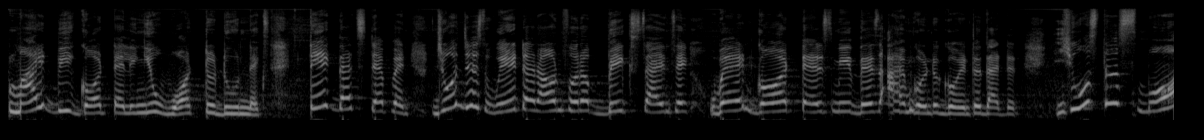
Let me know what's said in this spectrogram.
might be god telling you what to do next. Take that step and don't just wait around for a big sign saying when god tells me this i am going to go into that use the small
